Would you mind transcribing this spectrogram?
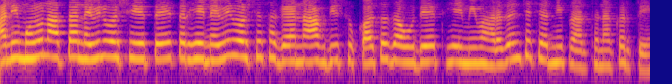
आणि म्हणून आता नवीन वर्ष येते तर हे नवीन वर्ष सगळ्यांना अगदी सुखाचं जाऊ देत हे मी महाराजांच्या चरणी प्रार्थना करते.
